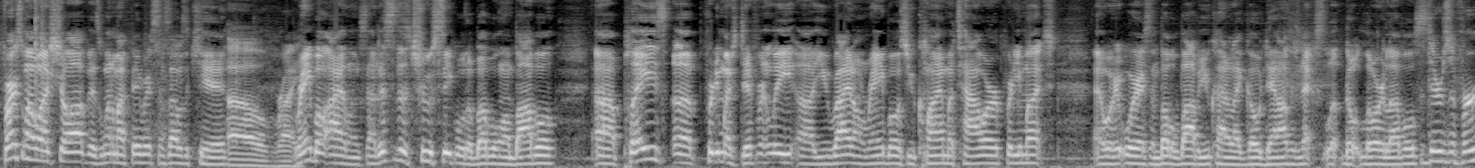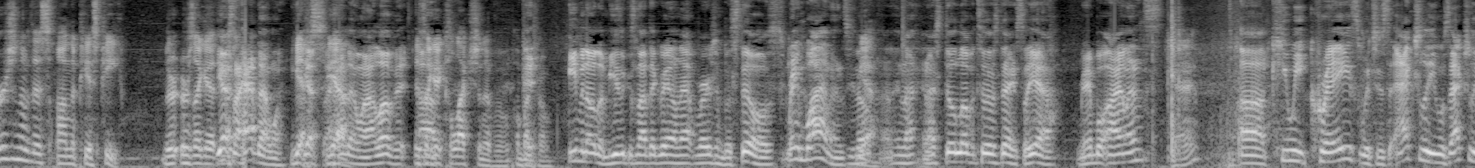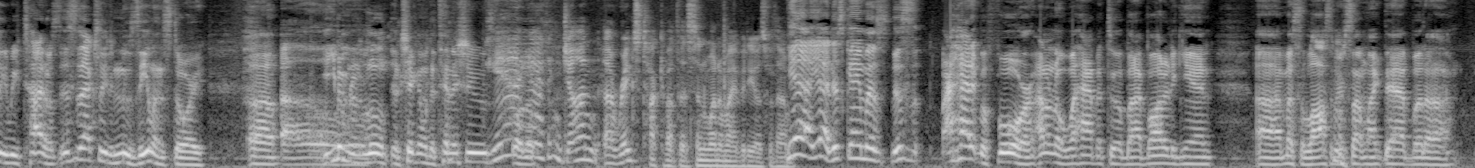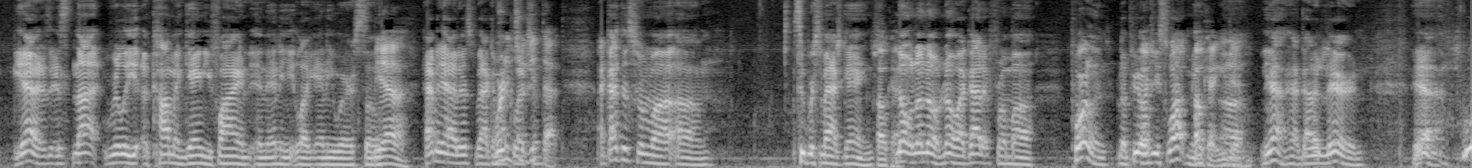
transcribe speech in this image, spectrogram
First one I want to show off is one of my favorites since I was a kid. Oh, right. Rainbow Islands. Now, this is the true sequel to Bubble and Bobble. Uh, plays uh, pretty much differently. Uh, you ride on rainbows, you climb a tower pretty much. And whereas in Bubble Bobble, you kind of like go down to the next lo- lower levels. There's a version of this on the PSP. There, there's like a Yes, I have that one. Yes, I yeah. have that one. I love it. It's Uh, like a collection of a, a bunch of them. even though the music is not that great on that version, but still, it's Rainbow Islands, you know, Yeah. and, I, and I still love it to this day. So yeah, Rainbow Islands. Okay. uh, Kiwi Kraze, which is actually was actually retitled. This is actually the New Zealand story. Uh, Oh. You remember the little the chicken with the tennis shoes? Yeah, the- yeah. I think John uh, Riggs talked about this in one of my videos with him. yeah, yeah. This game is this. Is, I had it before. I don't know what happened to it, but I bought it again. Uh, I must have lost Hmm. it or something like that. But uh, yeah, it's, not really a common game you find in any like anywhere. So Yeah. happy to have this back in the collection. Where my did you get that? I got this from uh, um, Super Smash Games. Okay. No, no, no, no. I got it from uh, Portland, the PRG Oh, swap meet. okay, you Uh, did. Yeah, I got it there. And yeah,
